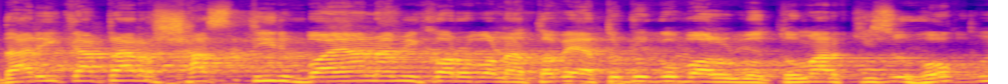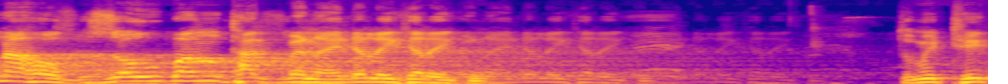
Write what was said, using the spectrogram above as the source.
দাড়ি, কাটার শাস্তির বয়ান আমি করব না, তবে এতটুকু বলব, তোমার কিছু হোক না হোক, যৌবন থাকবে না, এটা লেখা রেখে। তুমি ঠিক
